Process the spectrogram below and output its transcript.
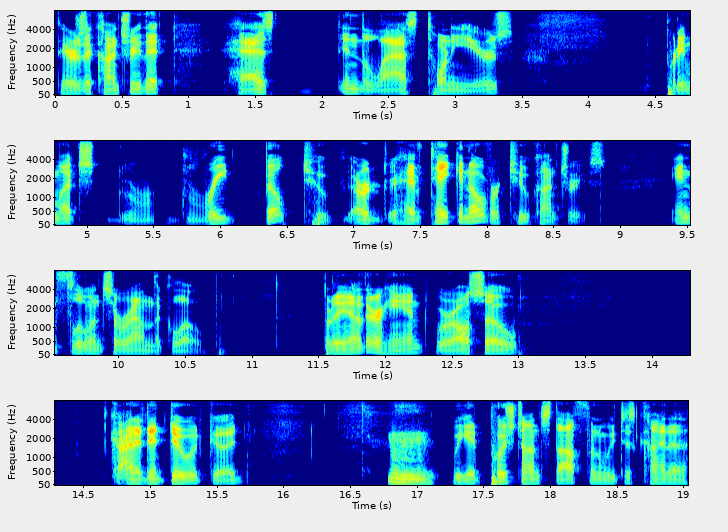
there's a country that has in the last twenty years pretty much rebuilt two or have taken over two countries, influence around the globe. But on the other hand, we're also kind of didn't do it good. hmm we get pushed on stuff and we just kind of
